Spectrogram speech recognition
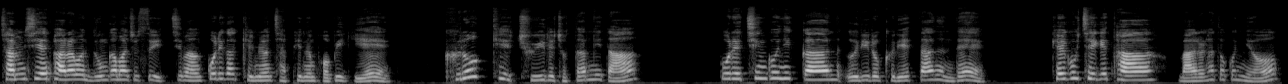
잠시의 바람은 눈 감아줄 수 있지만 꼬리가 길면 잡히는 법이기에 그렇게 주의를 줬답니다. 꼴의 친구니까 의리로 그리했다는데 결국 제게 다 말을 하더군요.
